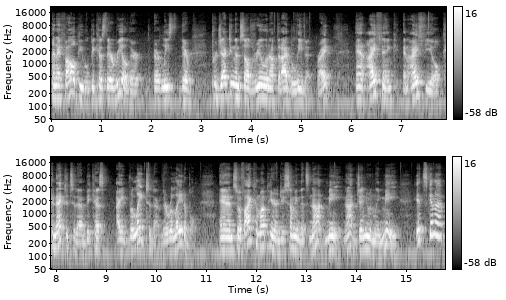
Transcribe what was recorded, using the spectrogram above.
and I follow people because they're real. They're or at least they're projecting themselves real enough that I believe it, right? And I think and I feel connected to them because I relate to them. They're relatable. And so if I come up here and do something that's not me, not genuinely me, it's gonna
